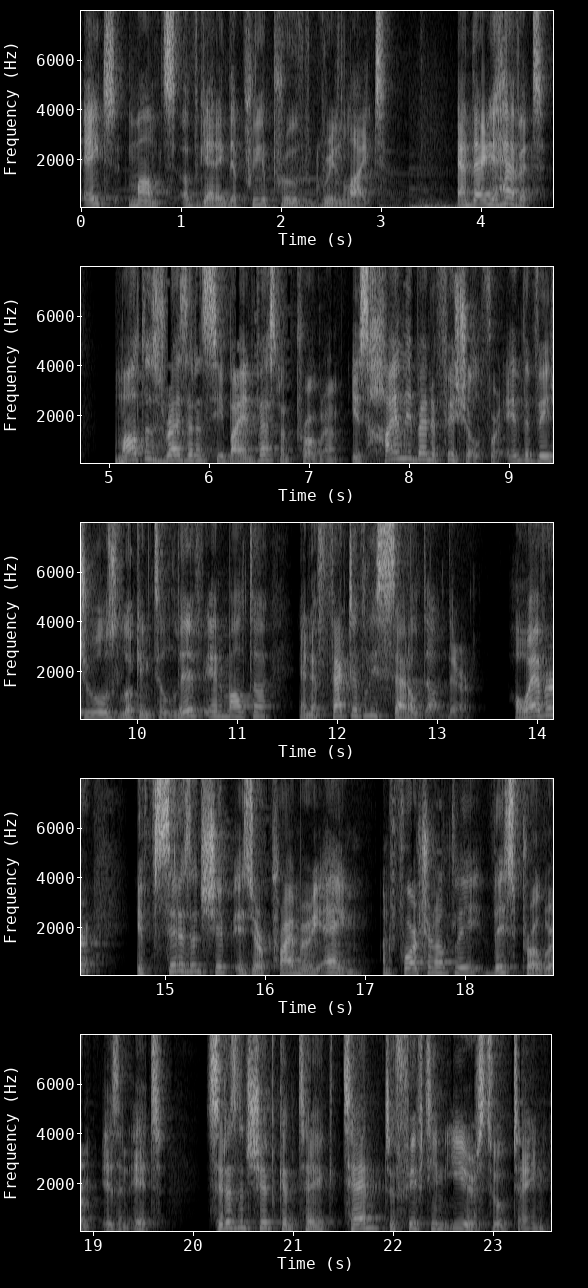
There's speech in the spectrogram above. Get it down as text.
8 months of getting the pre-approved green light. And there you have it. Malta's residency by investment program is highly beneficial for individuals looking to live in Malta and effectively settle down there. However, if citizenship is your primary aim, unfortunately, this program isn't it. Citizenship can take 10 to 15 years to obtain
